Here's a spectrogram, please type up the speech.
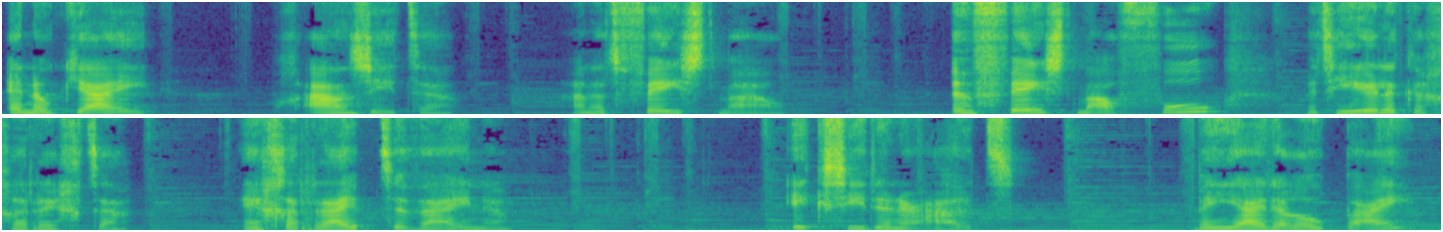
En ook jij mag aanzitten aan het feestmaal. Een feestmaal vol met heerlijke gerechten en gerijpte wijnen. Ik zie er naar uit. Ben jij er ook bij?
